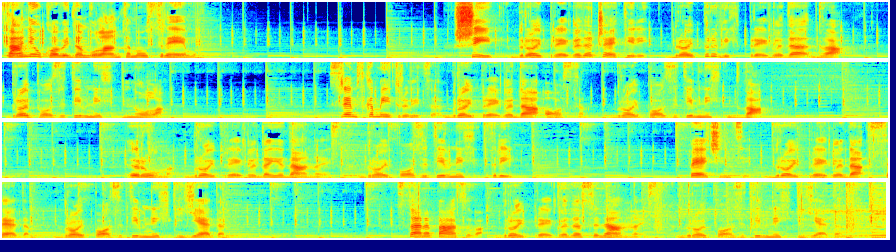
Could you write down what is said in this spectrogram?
Stanje u COVID ambulantama u Sremu. Šid, broj pregleda 4, broj prvih pregleda 2, broj pozitivnih 0. Sremska Mitrovica, broj pregleda 8, broj pozitivnih 2. Ruma, broj pregleda 11, broj pozitivnih 3. Pećinci, broj pregleda 7, broj pozitivnih 1. Stara Pazova, broj pregleda 17, broj pozitivnih 1.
